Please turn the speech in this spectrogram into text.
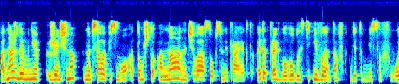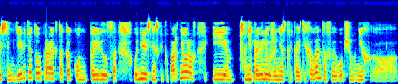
Однажды мне женщина написала письмо о том, что она начала собственный проект. Этот проект был в области ивентов, где-то месяцев 8-9 этого проекта, как он появился. У нее есть несколько партнеров, и они провели уже несколько этих ивентов, и, в общем, у них а,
